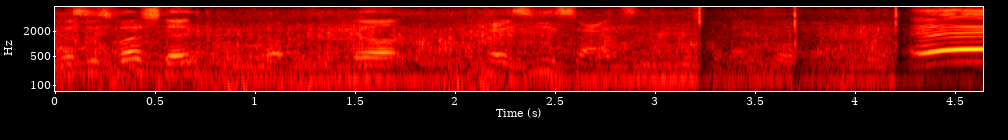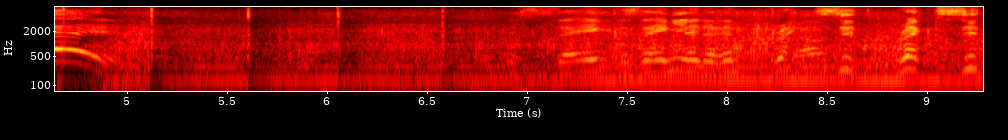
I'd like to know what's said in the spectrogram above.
Kannst du das vorstellen? Ja. Ja, sie ist Wahnsinn, muss man einfach Ey! Das ist der, Eng das ist der Engländerin. Brexit, Brexit,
